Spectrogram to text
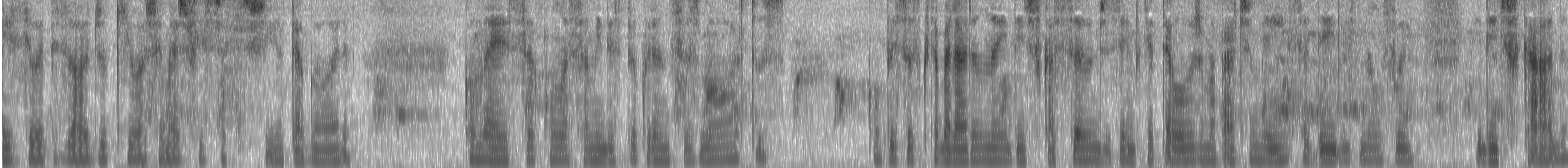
Esse é o episódio que eu achei mais difícil de assistir até agora. Começa com as famílias procurando seus mortos, com pessoas que trabalharam na identificação, dizendo que até hoje uma parte imensa deles não foi identificada.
